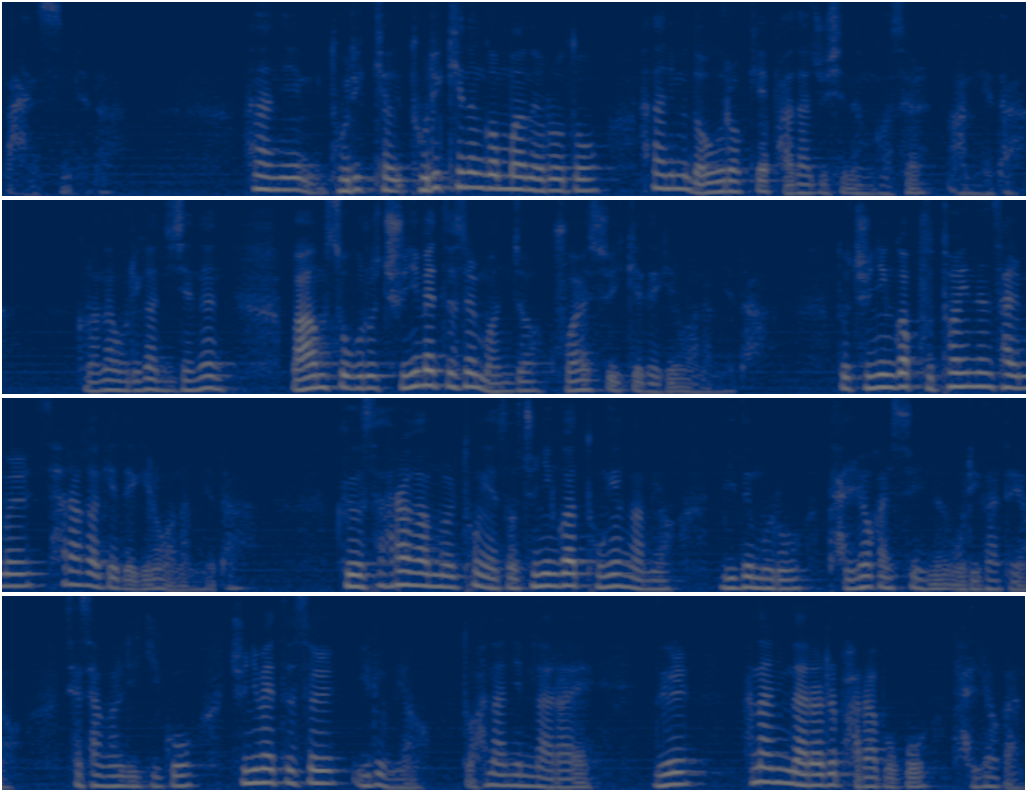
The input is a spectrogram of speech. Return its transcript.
많습니다. 하나님 돌이켜 돌이키는 것만으로도 하나님은 너그럽게 받아주시는 것을 압니다. 그러나 우리가 이제는 마음속으로 주님의 뜻을 먼저 구할 수 있게 되길 원합니다. 또 주님과 붙어 있는 삶을 살아가게 되기를 원합니다. 그 살아감을 통해서 주님과 동행하며 믿음으로 달려갈 수 있는 우리가 되어 세상을 이기고 주님의 뜻을 이루며 또 하나님 나라에 늘 하나님 나라를 바라보고 달려가는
